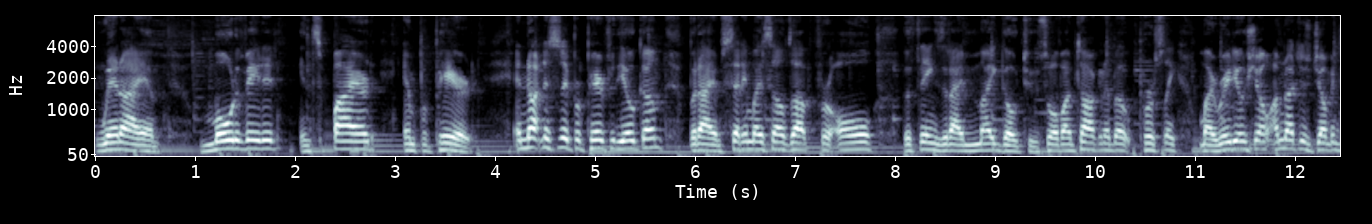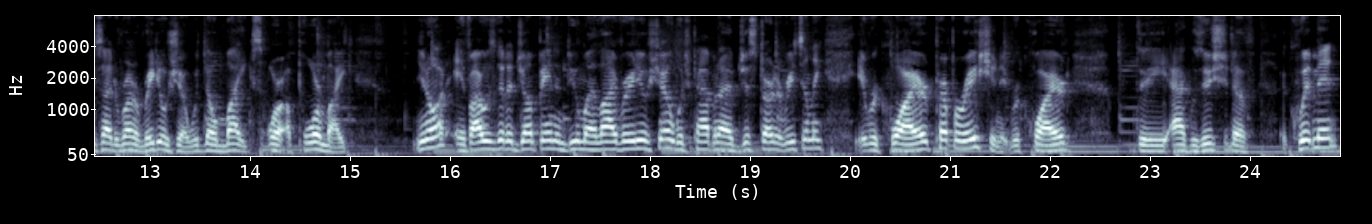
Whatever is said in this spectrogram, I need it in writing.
when I am motivated, inspired, and prepared. And not necessarily prepared for the outcome, but I am setting myself up for all the things that I might go to. So if I'm talking about personally my radio show, I'm not just jumping inside to run a radio show with no mics or a poor mic. You know what? If I was going to jump in and do my live radio show, which Pap and I have just started recently, it required preparation. It required the acquisition of equipment.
